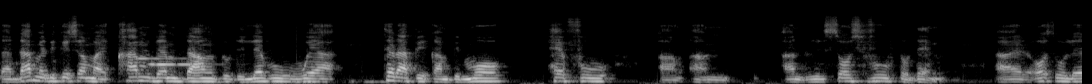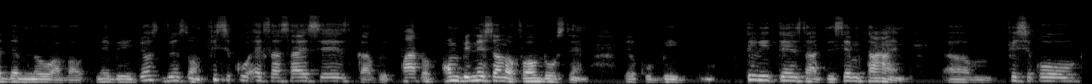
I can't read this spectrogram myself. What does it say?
that that medication might calm them down to the level where therapy can be more helpful um, and, and resourceful to them. I also let them know about maybe just doing some physical exercises can be part of combination of all those things. It could be three things at the same time. Um, physical,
